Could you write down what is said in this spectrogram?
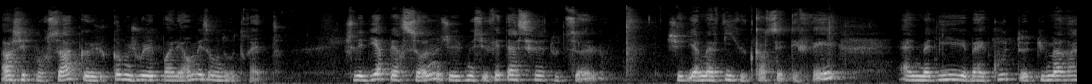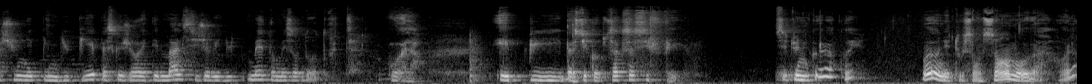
Alors c'est pour ça que, comme je voulais pas aller en maison de retraite, je l'ai dit à personne, je me suis fait inscrire toute seule. J'ai dit à ma fille que quand c'était fait, elle m'a dit, eh ben, écoute, tu m'arraches une épine du pied parce que j'aurais été mal si j'avais dû te mettre en maison de retraite. Voilà. Et puis, ben, c'est comme ça que ça s'est fait. C'est une coloc, oui. Oui, on est tous ensemble, voilà.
